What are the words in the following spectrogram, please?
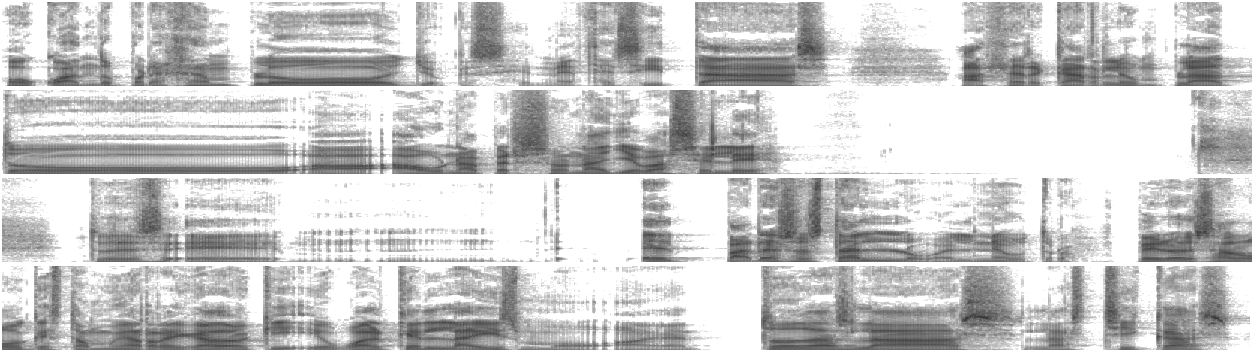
O cuando, por ejemplo, yo qué sé, necesitas acercarle un plato a, una persona, llévasele. Entonces, eh, para eso está el lo, el neutro. Pero es algo que está muy arraigado aquí, igual que el laísmo. Todas las, chicas,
